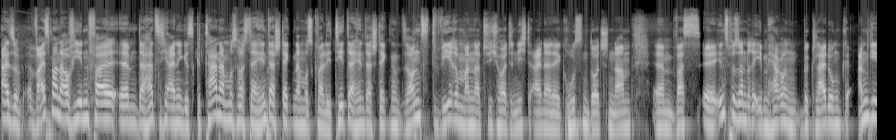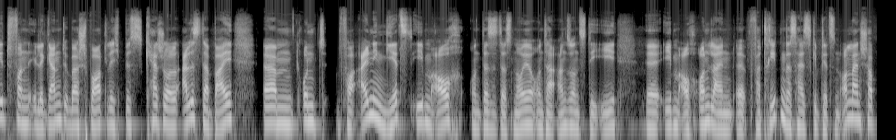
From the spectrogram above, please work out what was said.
Also weiß man auf jeden Fall, ähm, da hat sich einiges getan, da muss was dahinter stecken, da muss Qualität dahinter stecken. Sonst wäre man natürlich heute nicht einer der großen deutschen Namen, ähm, was äh, insbesondere eben Herrenbekleidung angeht, von elegant über sportlich bis casual, alles dabei. Ähm, und vor allen Dingen jetzt eben auch, und das ist das Neue, unter ansons.de äh, eben auch online äh, vertreten. Das heißt, es gibt jetzt einen Online-Shop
